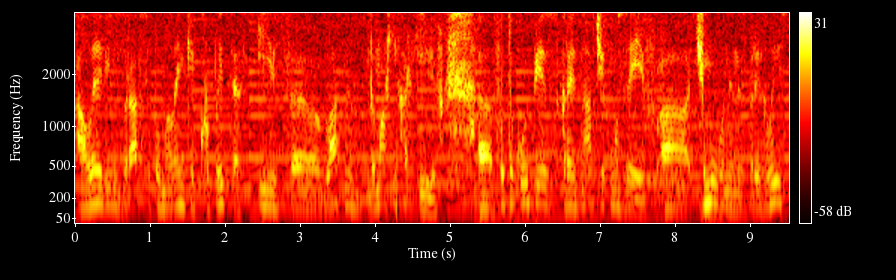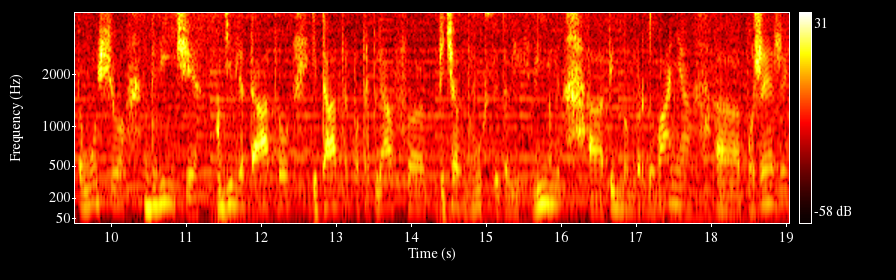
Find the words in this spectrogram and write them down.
але він збирався по маленьких крупицях із е, власних домашніх архівів, е, фотокопії з краєзнавчих музеїв. Чому вони не збереглись? Тому що двічі будівля театру і театр потрапляв е, під час двох світових війн під бомбардування, пожежі.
